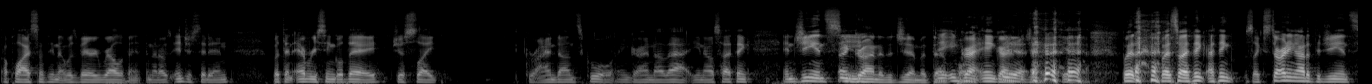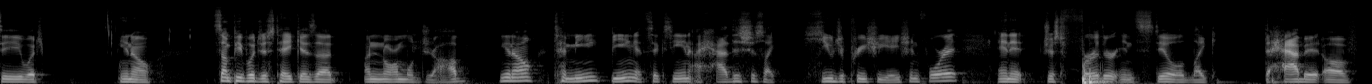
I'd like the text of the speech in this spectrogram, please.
apply something that was very relevant and that I was interested in, but then every single day just like grind on school and grind on that, you know. So I think and GNC and grind at the gym at that and, point. grind, and grind at the gym. Yeah. But but so I think I think it's like starting out at the GNC, which you know, some people just take as a, a normal job, you know. To me, being at 16, I had this just like huge appreciation for it. And it just further instilled like the habit of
